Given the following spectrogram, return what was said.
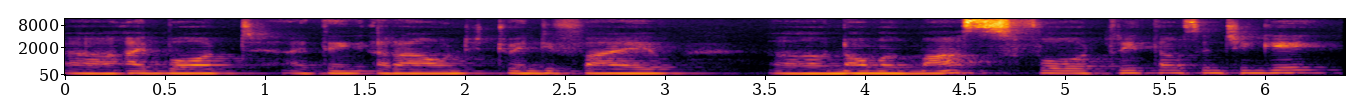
Uh, I bought I think around 25 uh, normal masks for 3000 tenge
